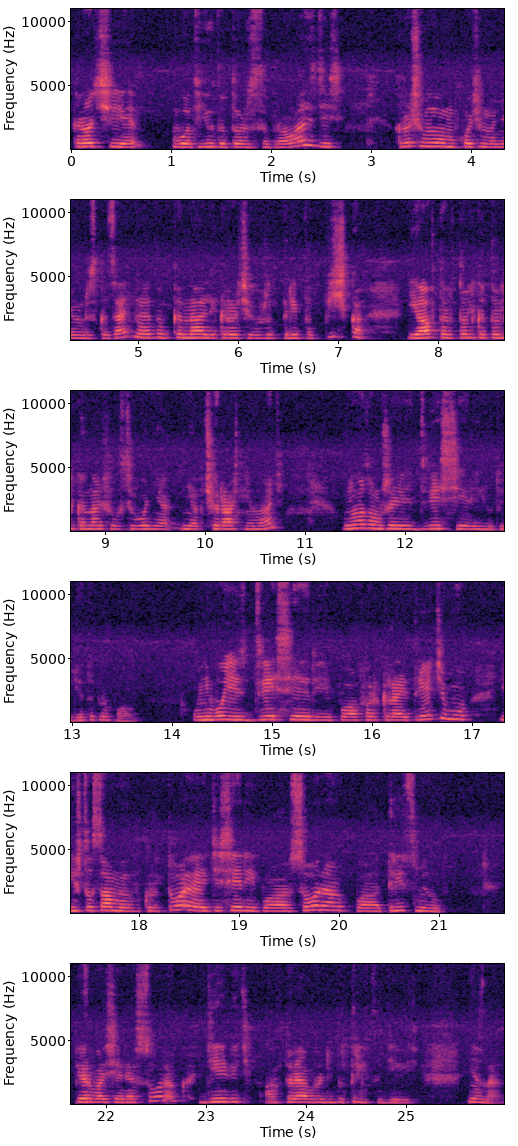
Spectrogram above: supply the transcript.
Короче, вот Юта тоже собралась здесь. Короче, мы вам хотим о нем рассказать. На этом канале, короче, уже три подписчика. И автор только-только начал сегодня, не, вчера снимать. У него там уже две серии, Юта, где ты пропала? У него есть две серии по Far Cry 3, и что самое крутое, эти серии по 40, по 30 минут. Первая серия 49, а вторая вроде бы 39, не знаю.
